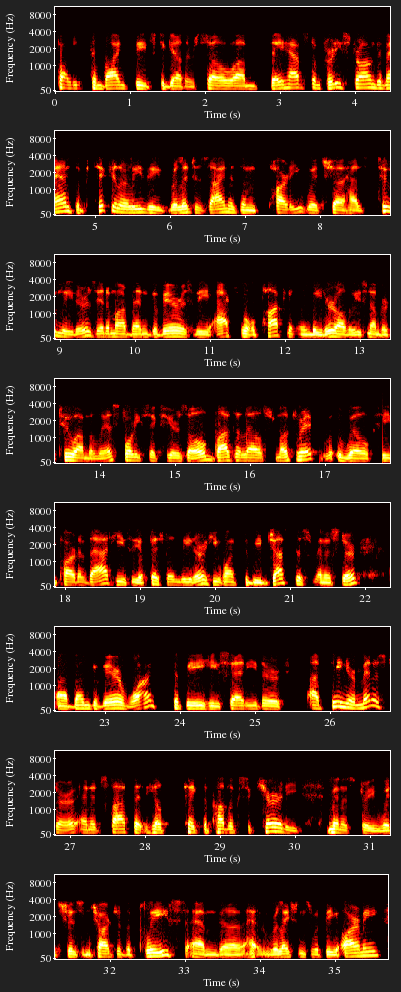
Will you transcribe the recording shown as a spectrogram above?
parties combined seats together. So um, they have some pretty strong demands, and particularly the Religious Zionism Party, which uh, has two leaders. Itamar Ben Gvir is the actual popular leader, although he's number two on the list, 46 years old. Bezalel Smotrich will be part of that. He's the official leader. He wants to be justice minister. Uh, ben Gvir wants to be, he said, either a senior minister, and it's thought that he'll take the public security ministry, which is in charge of the police and uh, relations with the army.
